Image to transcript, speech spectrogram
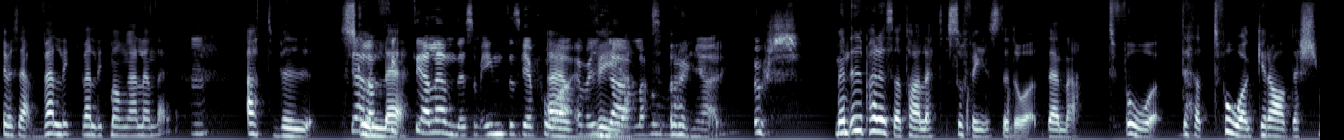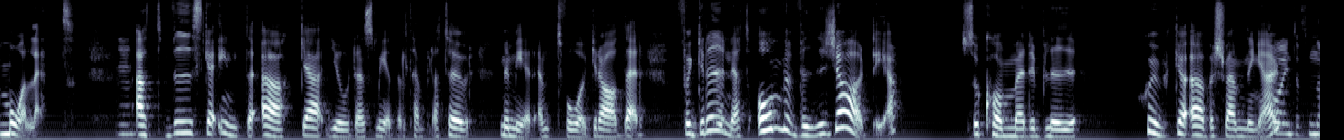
det vill säga väldigt, väldigt många länder, Mm. att vi Jävla skulle... fittiga länder som inte skrev på. Jag var jävla horungar. Usch. Men i Parisavtalet så finns det då denna två, detta tvågradersmålet. Mm. Att vi ska inte öka jordens medeltemperatur med mer än två grader. För grejen är att om vi gör det så kommer det bli sjuka översvämningar. Point of no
